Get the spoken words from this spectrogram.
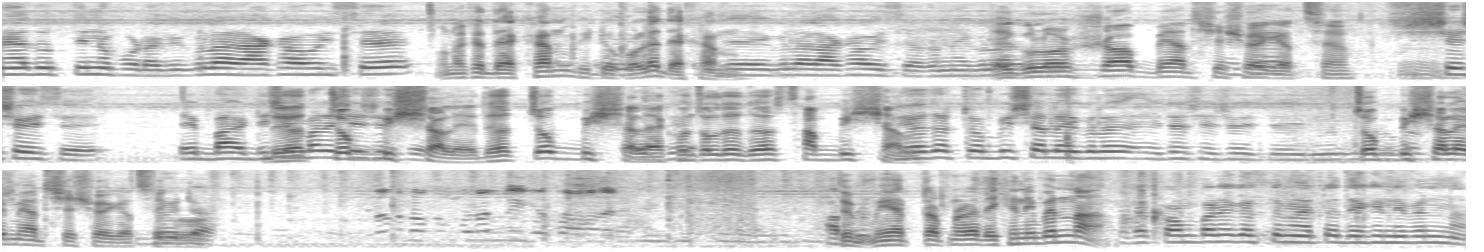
মেয়াদ উত্তীর্ণ প্রোডাক্ট এগুলা রাখা হয়েছে ওনাকে দেখান ভিডিও কলে দেখান। এগুলা রাখা হয়েছে এখন এগুলো এগুলোর সব মেয়াদ শেষ হয়ে গেছে। শেষ হয়েছে চব্বিশ সালে চব্বিশ সালে এখন চলতে দুই হাজার ছাব্বিশ সাল। দুই হাজার চব্বিশ সালে এগুলো এটা শেষ হয়েছে চব্বিশ সালে মেয়াদ শেষ হয়ে গেছে এগুলো। তো মেয়াদটা আপনারা দেখে নেবেন না? এটা কোম্পানির কাছ থেকে একটা দেখে নেবেন না।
